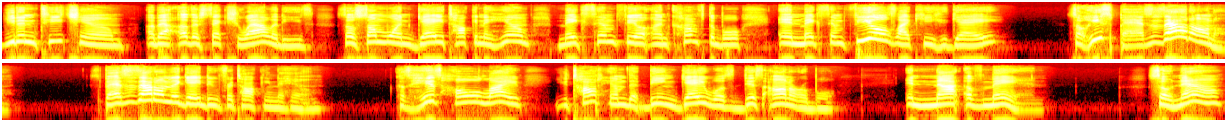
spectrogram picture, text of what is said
You didn't teach him about other sexualities so someone gay talking to him makes him feel uncomfortable and makes him feel like he's gay. So he spazzes out on him. Spazzes out on the gay dude for talking to him. Because his whole life, you taught him that being gay was dishonorable and not of man. So now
